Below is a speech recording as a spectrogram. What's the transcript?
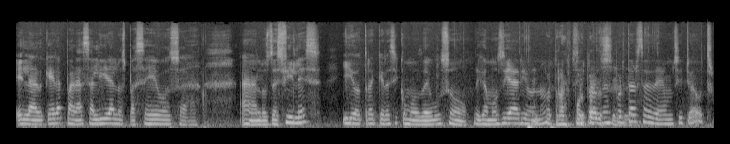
La que era para salir a los paseos, a, a los desfiles y otra que era así como de uso, digamos, diario, ¿no? Para transportarse. para transportarse de un sitio a otro.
